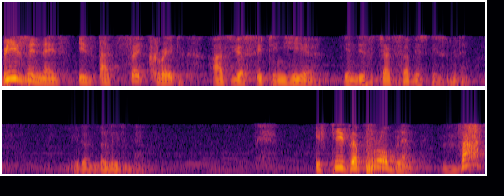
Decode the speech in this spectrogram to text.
business is as sacred as you're sitting here in this church service this morning. You don't believe me. It is a problem that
